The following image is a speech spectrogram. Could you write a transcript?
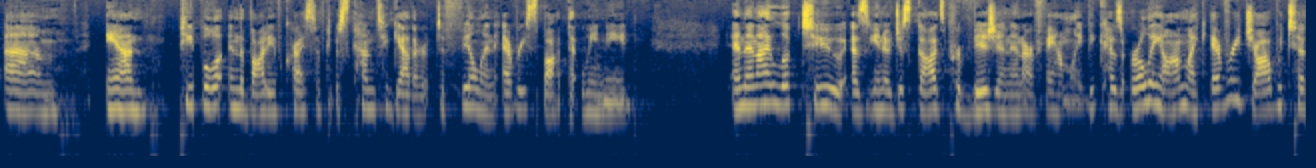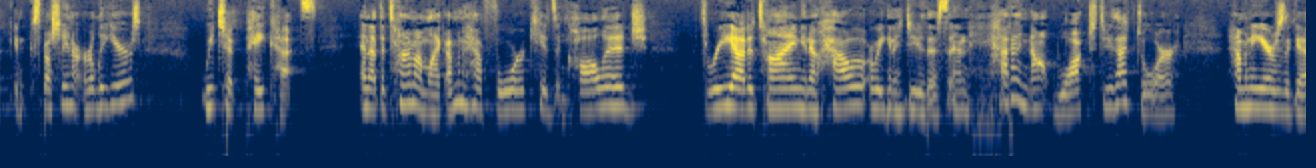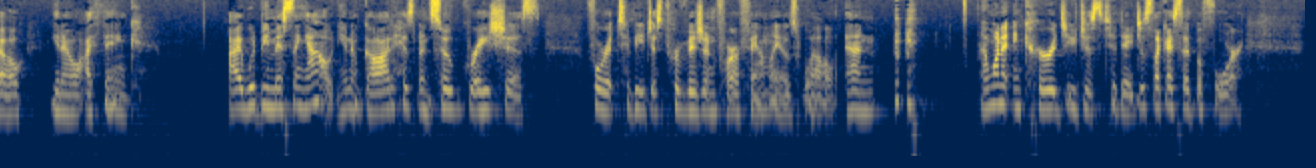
Um, and people in the body of Christ have just come together to fill in every spot that we need. And then I look too as, you know, just God's provision in our family because early on, like every job we took, especially in our early years, we took pay cuts. And at the time, I'm like, I'm going to have four kids in college, three at a time. You know, how are we going to do this? And had I not walked through that door, how many years ago, you know, I think I would be missing out. You know, God has been so gracious for it to be just provision for our family as well. And I want to encourage you just today, just like I said before,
